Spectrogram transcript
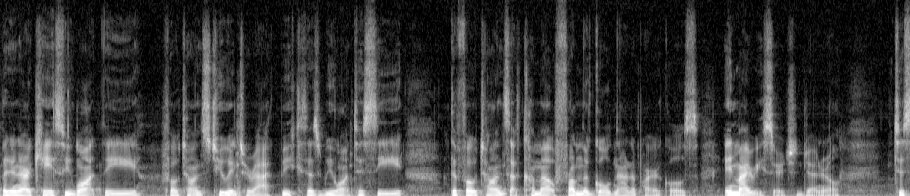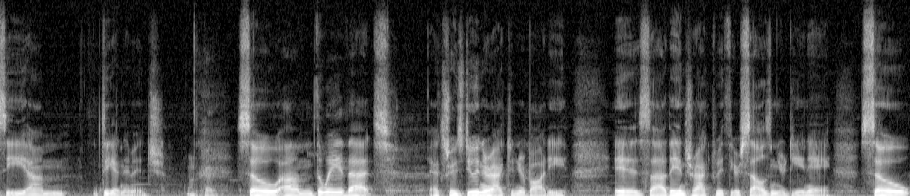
But in our case, we want the photons to interact because we want to see the photons that come out from the gold nanoparticles in my research in general to see um, to get an image. Okay. So um, the way that X-rays do interact in your body is uh, they interact with your cells and your DNA. So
